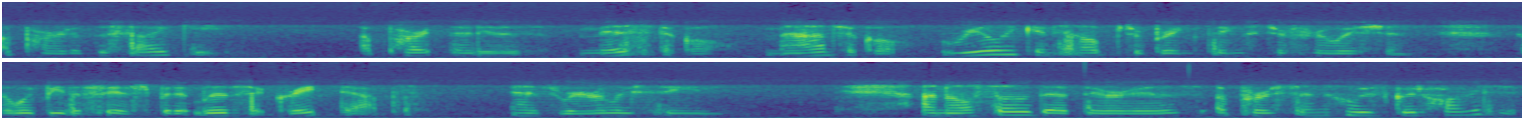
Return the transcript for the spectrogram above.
a part of the psyche, a part that is mystical, magical, really can help to bring things to fruition. That would be the fish, but it lives at great depth and is rarely seen. And also that there is a person who is good hearted,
